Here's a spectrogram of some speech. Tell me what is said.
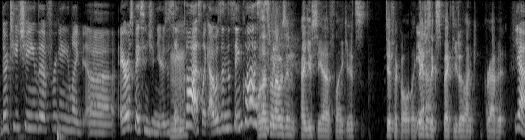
they're teaching the freaking like uh aerospace engineers the same Mhm. class. Like I was in the same class. well, that's when I was in at UCF. Like it's difficult. Like Yeah. they just expect you to like grab it. yeah,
